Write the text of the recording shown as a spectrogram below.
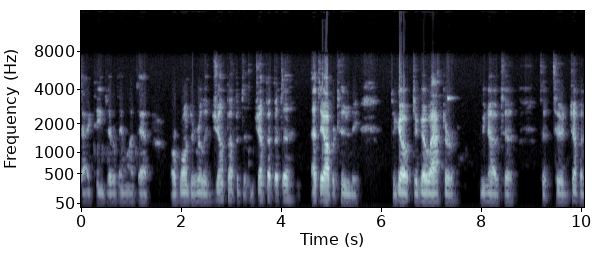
tag teams, everything like that are going to really jump up at the, jump up at the at the opportunity to go to go after, you know, to to, to jump at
